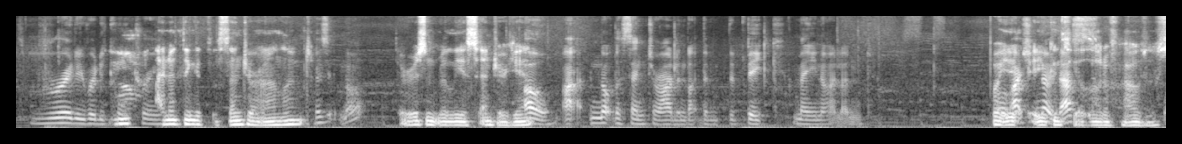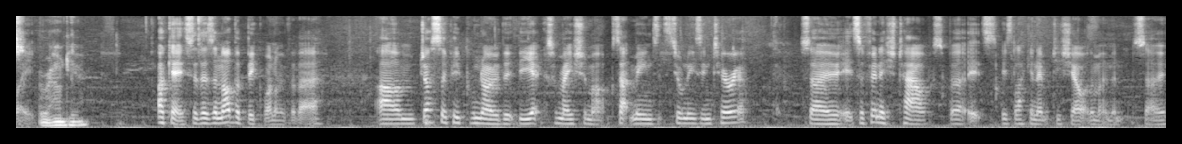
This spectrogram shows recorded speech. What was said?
It's really, really cool No, tree. I don't think it's the center island. Is it not? There isn't really a center yet. Oh, uh, not the center island, like the, the big main island. but oh, you, actually, you no, can see a lot of houses wait. around here. Okay, so there's another big one over there. Um, just so people know that the exclamation marks, that means it still needs interior. So it's a finished house, but it's it's like an empty shell at the moment. So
